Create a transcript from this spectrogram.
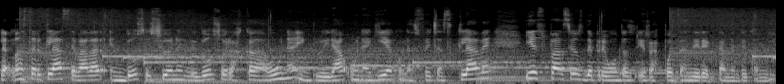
La masterclass se va a dar en dos sesiones de dos horas cada una, incluirá una guía con las fechas clave y espacios de preguntas y respuestas directamente conmigo.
